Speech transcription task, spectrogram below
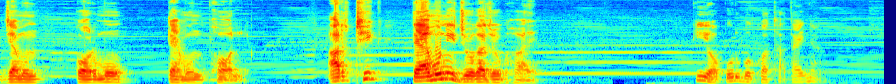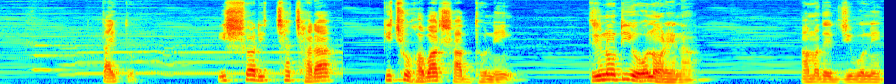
যেমন কর্ম, তেমন ফল। আর ঠিক তেমনই যোগাযোগ হয়। কি অপূর্ব কথা, তাই না? তাই তো। ঈশ্বর ইচ্ছা ছাড়া কিছু হবার সাধ্য নেই। তৃণটিও নড়ে না। আমাদের জীবনে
